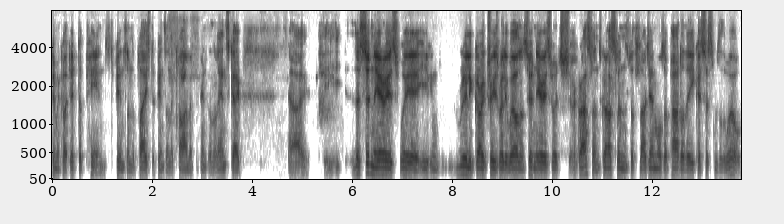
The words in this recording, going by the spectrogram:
permaculture, it depends. Depends on the place, depends on the climate, depends on the landscape. Uh, there's certain areas where you can really grow trees really well, and certain areas which are grasslands. Grasslands with large animals are part of the ecosystems of the world.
